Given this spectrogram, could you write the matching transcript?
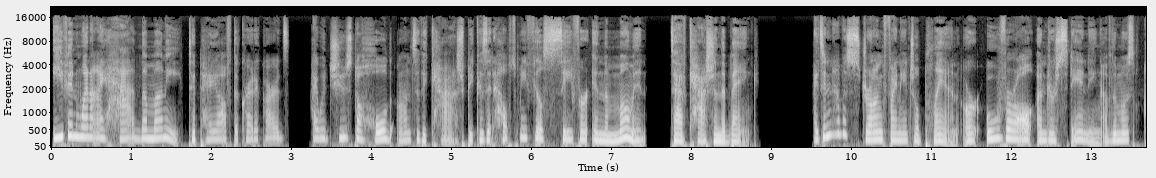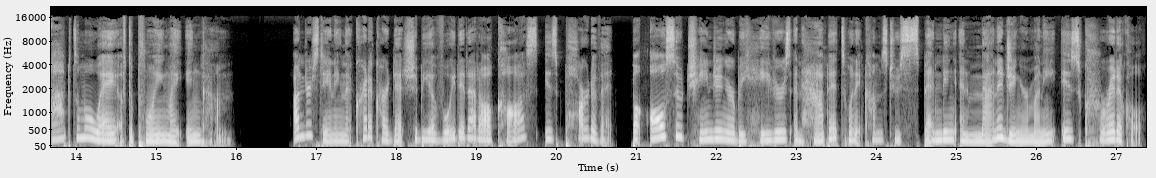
Even when I had the money to pay off the credit cards, I would choose to hold onto the cash because it helped me feel safer in the moment to have cash in the bank. I didn't have a strong financial plan or overall understanding of the most optimal way of deploying my income. Understanding that credit card debt should be avoided at all costs is part of it, but also changing your behaviors and habits when it comes to spending and managing your money is critical.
